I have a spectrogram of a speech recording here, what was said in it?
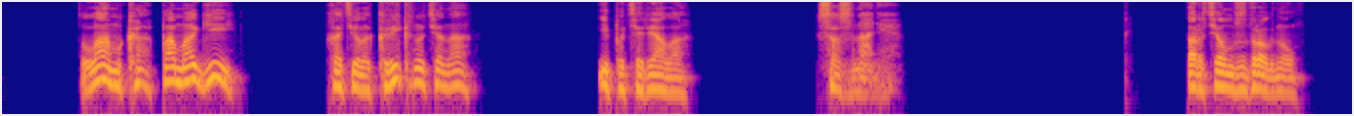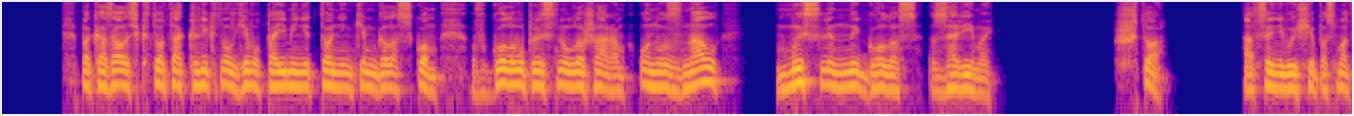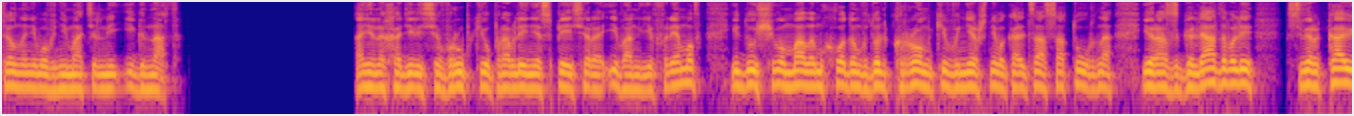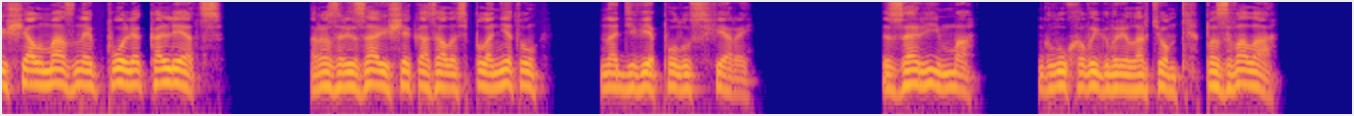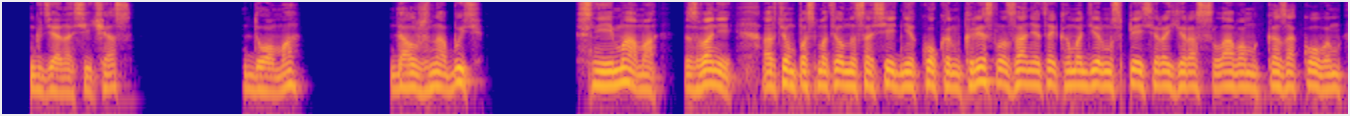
«Ламка, помоги!» — хотела крикнуть она и потеряла сознание. Артем вздрогнул. Показалось, кто-то окликнул его по имени тоненьким голоском. В голову плеснуло жаром. Он узнал мысленный голос Заримы. «Что?» — оценивающе посмотрел на него внимательный Игнат. Они находились в рубке управления спейсера Иван Ефремов, идущего малым ходом вдоль кромки внешнего кольца Сатурна, и разглядывали сверкающее алмазное поле колец, разрезающее, казалось, планету на две полусферы. «Зарима!» — глухо выговорил Артем. «Позвала». «Где она сейчас?» дома. Должна быть. С ней мама. Звони. Артем посмотрел на соседнее кокон кресла, занятое командиром спейсера Ярославом Казаковым.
